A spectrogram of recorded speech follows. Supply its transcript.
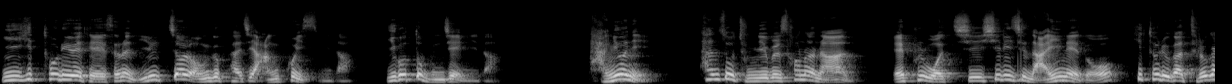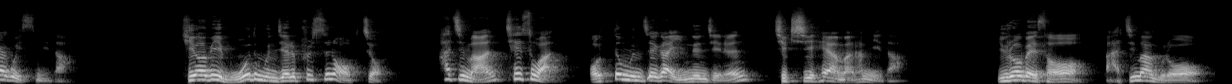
이 히토리에 대해서는 일절 언급하지 않고 있습니다. 이것도 문제입니다. 당연히 탄소 중립을 선언한 애플워치 시리즈 9에도 히토류가 들어가고 있습니다. 기업이 모든 문제를 풀 수는 없죠. 하지만 최소한 어떤 문제가 있는지는 직시해야만 합니다. 유럽에서 마지막으로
